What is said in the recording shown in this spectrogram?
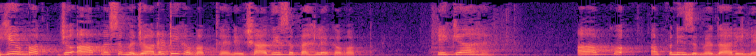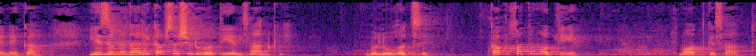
یہ وقت جو آپ میں سے میجورٹی کا وقت ہے یعنی شادی سے پہلے کا وقت، یہ کیا ہے؟ آپ کو اپنی ذمہ داری لینے کا۔ یہ ذمہ داری کب سے شروع ہوتی ہے انسان کی؟ بلوغت سے۔ کب ختم ہوتی ہے؟ موت کے ساتھ۔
